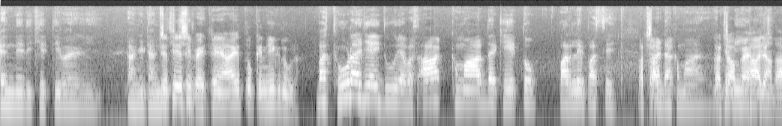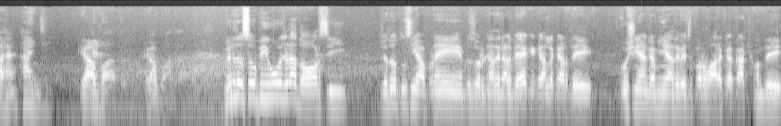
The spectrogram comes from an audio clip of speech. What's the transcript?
ਗੰਨੇ ਦੀ ਖੇਤੀਬਾੜੀ ਟਾਂਗੀ ਟਾਂਗੀ ਜਿੱਥੇ ਅਸੀਂ ਬੈਠੇ ਆ ਇਹ ਤੋਂ ਕਿੰਨੀ ਕੁ ਦੂਰ? ਬਸ ਥੋੜਾ ਜਿਹਾ ਹੀ ਦੂਰ ਆ। ਬਸ ਆ ਕਮਾਦ ਦਾ ਖੇਤ ਤੋਂ ਪਰਲੇ ਪਾਸੇ ਸਾਡਾ ਕਮਾਦ ਕੱਚਾ ਵਿੱਚ। ਜਾਂਦਾ ਹੈ। ਹਾਂਜੀ। ਕੀ ਬਾਤ ਕੀ ਬਾਤ। ਹੈ ਮੈਨੂੰ ਦੱਸੋ ਵੀ ਉਹ ਜਿਹੜਾ ਦੌਰ ਸੀ ਜਦੋਂ ਤੁਸੀਂ ਆਪਣੇ ਬਜ਼ੁਰਗਾਂ ਦੇ ਨਾਲ ਬਹਿ ਕੇ ਗੱਲ ਕਰਦੇ ਖੁਸ਼ੀਆਂ ਗਮੀਆਂ ਦੇ ਵਿੱਚ ਪਰਿਵਾਰਕ ਇਕੱਠ ਹੁੰਦੇ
